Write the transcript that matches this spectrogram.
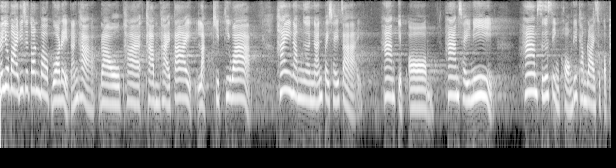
นโยบายดิจิตอลวอลเล็ตนั้นค่ะ เราาทำภายใต้หลักคิดที่ว่า ให้นำเงินนั้นไปใช้จ่าย ห้ามเก็บออม ห้ามใช้หนี้ห้ามซื้อสิ่งของที่ทำลายสุขภ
